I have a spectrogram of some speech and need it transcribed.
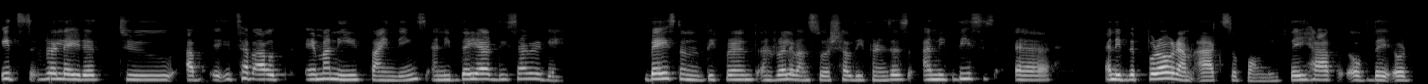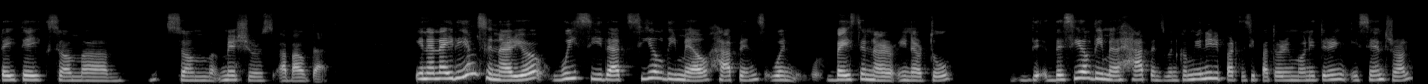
it's related to, uh, it's about M&E findings and if they are disaggregated based on different and relevant social differences, and if this is uh, and if the program acts upon if they have of the or they take some um, some measures about that in an ideal scenario we see that cld MEL happens when based in our in our tool the, the cld MEL happens when community participatory monitoring is central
